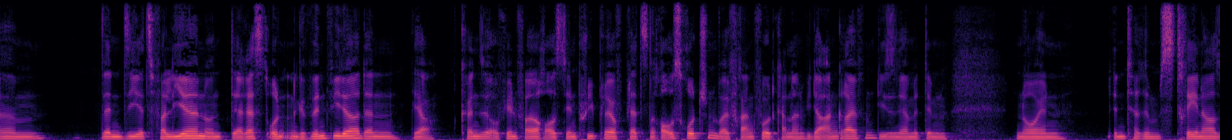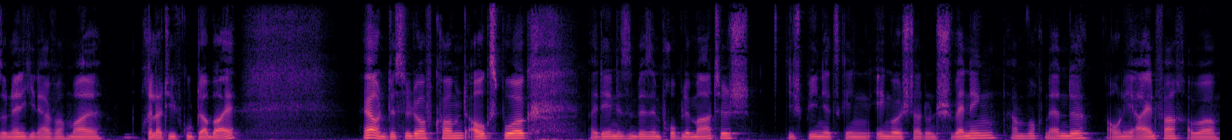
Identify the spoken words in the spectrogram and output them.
Ähm, wenn sie jetzt verlieren und der Rest unten gewinnt wieder, dann ja, können sie auf jeden Fall auch aus den Pre-Playoff-Plätzen rausrutschen, weil Frankfurt kann dann wieder angreifen. Die sind ja mit dem neuen Interimstrainer, so nenne ich ihn einfach mal, relativ gut dabei. Ja, und Düsseldorf kommt, Augsburg, bei denen ist es ein bisschen problematisch. Die spielen jetzt gegen Ingolstadt und Schwenning am Wochenende. Auch nicht einfach, aber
